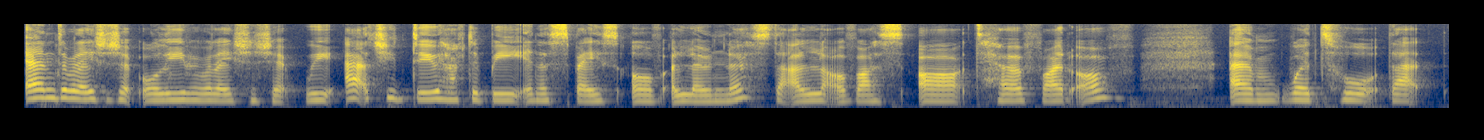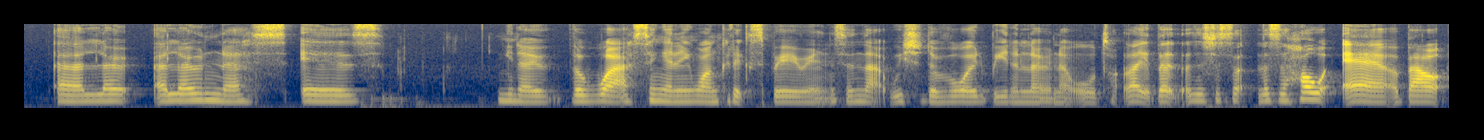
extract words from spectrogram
end a relationship or leave a relationship, we actually do have to be in a space of aloneness that a lot of us are terrified of. Um, we're taught that uh, lo- aloneness is, you know, the worst thing anyone could experience, and that we should avoid being alone at all times. Like there's just a, there's a whole air about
